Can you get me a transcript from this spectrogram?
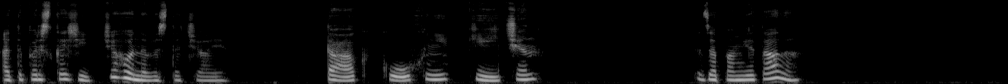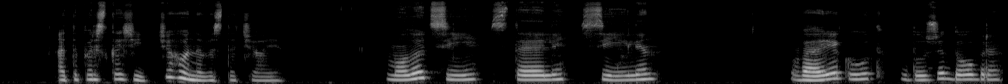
А тепер скажіть, чого не вистачає? Так, кухні, кічен. Запам'ятали? А тепер скажіть, чого не вистачає? Молодці, стелі, сілін. Very good. Дуже добре.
